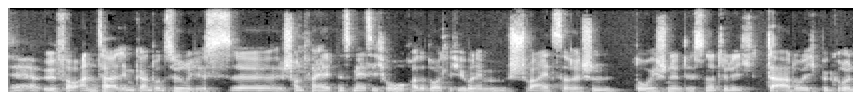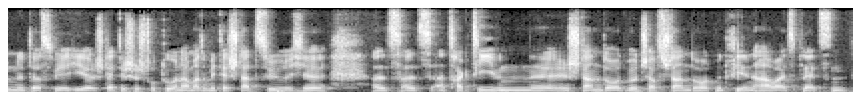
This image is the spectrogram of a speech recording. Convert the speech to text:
Der ÖV-Anteil im Kanton Zürich ist äh, schon verhältnismäßig hoch, also deutlich über dem schweizerischen Durchschnitt, ist natürlich dadurch begründet, dass wir hier städtische Strukturen haben, also mit der Stadt Zürich äh, als, als attraktiven äh, Standort, Wirtschaftsstandort mit vielen Arbeitsplätzen,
